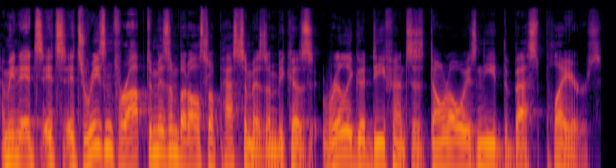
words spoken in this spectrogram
I mean, it's it's it's reason for optimism, but also pessimism because really good defenses don't always need the best players.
